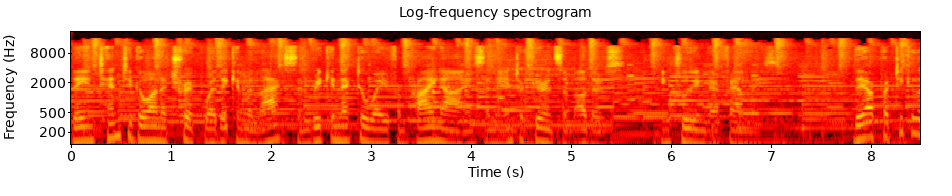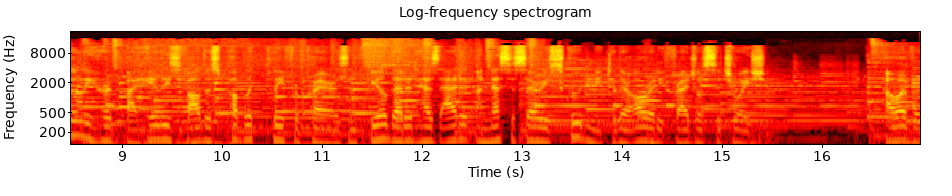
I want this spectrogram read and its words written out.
they intend to go on a trip where they can relax and reconnect away from prying eyes and the interference of others, including their families. They are particularly hurt by Hailey's father's public plea for prayers and feel that it has added unnecessary scrutiny to their already fragile situation. However,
